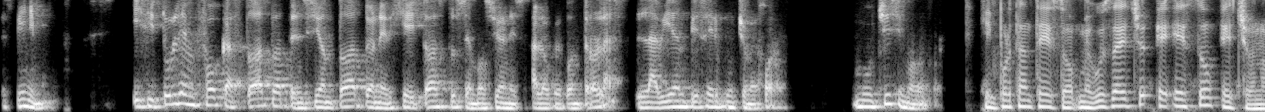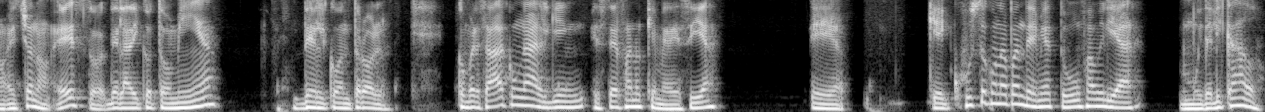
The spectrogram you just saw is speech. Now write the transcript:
es mínimo. Y si tú le enfocas toda tu atención, toda tu energía y todas tus emociones a lo que controlas, la vida empieza a ir mucho mejor, muchísimo mejor. Qué importante esto. Me gusta hecho, e, esto, hecho, no, hecho no, esto de la dicotomía del control. Conversaba con alguien, Estefano, que me decía eh, que justo con la pandemia tuvo un familiar muy delicado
